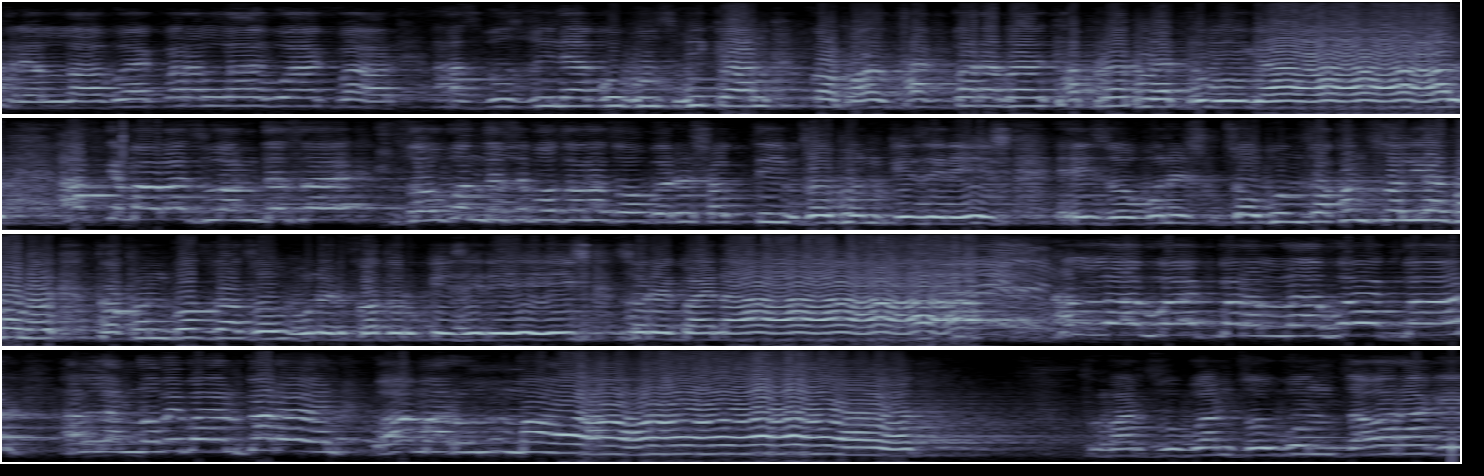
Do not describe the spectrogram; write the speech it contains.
আরে আল্লাহু একবার আল্লাহু একবার আজ বুঝবি না গু বুঝবি কাল কপাল থাকবার আবার থাপড়া দিবি গাল। আজকে মাওলা জুয়ান দেশে যৌবন দেশে বোঝো না যৌবনের শক্তি যৌবন কি জিনিস? এই যৌবনের যৌবন যখন চলিয়া যাবে তখন বুঝবা যৌবনের কদর কি জিনিস? জোরে কয় না। আল্লাহু আকবার আল্লাহু আকবার। আল্লাহ নবী বয়ান করেন ও আমার উম্মত তোমার যৌবন যৌবন যাওয়ার আগে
